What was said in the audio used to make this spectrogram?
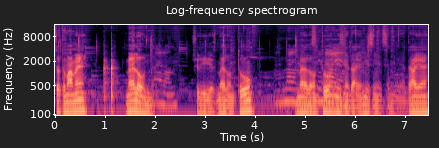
co tu mamy? Melon, Melon. czyli jest melon tu, Ale melon, melon nic tu, nie daje. nic nie daje, nic, nic nie daje,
